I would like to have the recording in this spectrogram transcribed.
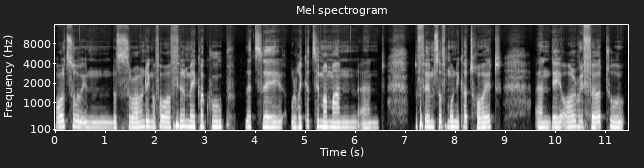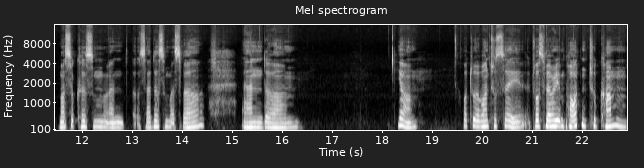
also in the surrounding of our filmmaker group, let's say Ulrike Zimmermann and the films of Monika Treut. And they all refer to masochism and sadism as well. And um, yeah, what do I want to say? It was very important to come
